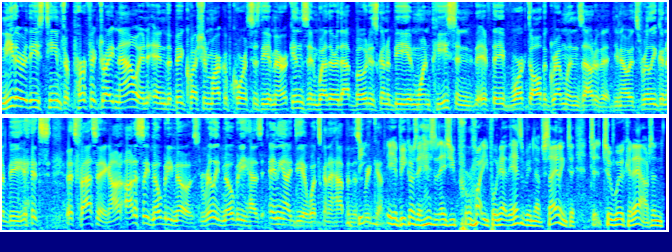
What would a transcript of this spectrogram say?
neither of these teams are perfect right now, and, and the big question mark, of course, is the Americans and whether that boat is going to be in one piece and if they've worked all the gremlins out of it. You know, it's really going to be it's it's fascinating. Honestly, nobody knows. Really, nobody has any idea what's going to happen this weekend. Yeah, because there hasn't, as you rightly point out, there hasn't been enough sailing to, to, to work it out, and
